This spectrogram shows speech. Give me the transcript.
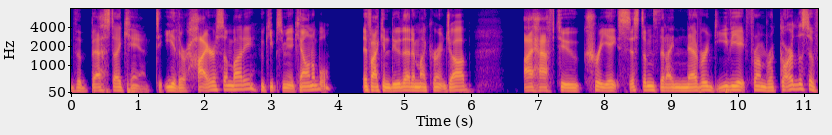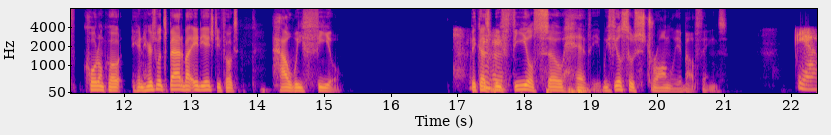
the best I can to either hire somebody who keeps me accountable. If I can do that in my current job, I have to create systems that I never deviate from, regardless of quote unquote. And here's what's bad about ADHD, folks how we feel. Because we Mhm. feel so heavy, we feel so strongly about things. Yeah.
